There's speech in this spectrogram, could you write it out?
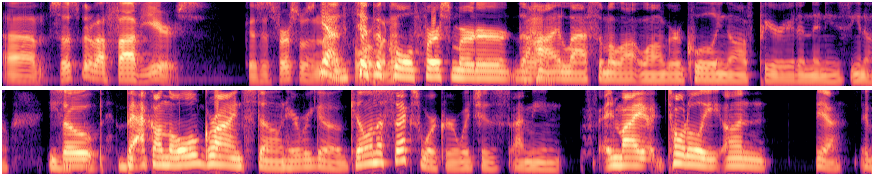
Um, so it's been about five years because his first was in Yeah, the 94, wasn't it? typical first murder. The Yeah. high lasts him a lot longer, cooling off period, and then he's you know he's So back on the old grindstone. Here we go, killing a sex worker, which is, I mean, in my totally un, yeah, it,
